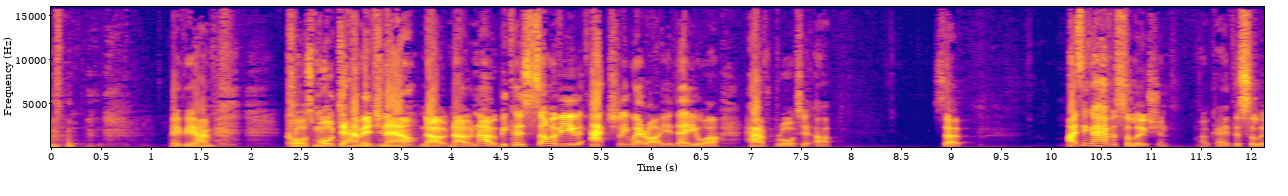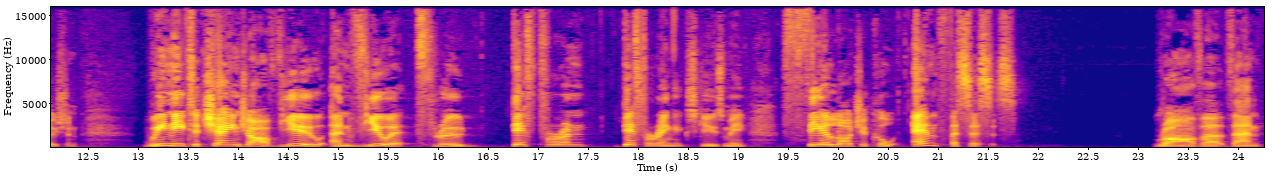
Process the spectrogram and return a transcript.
Maybe I'm caused more damage now. No, no, no, because some of you actually, where are you? There you are, have brought it up. So, I think I have a solution. Okay, the solution. We need to change our view and view it through different, differing, excuse me, theological emphases rather than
